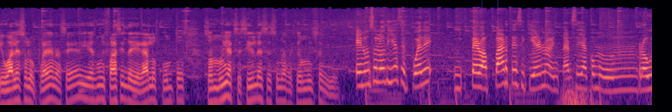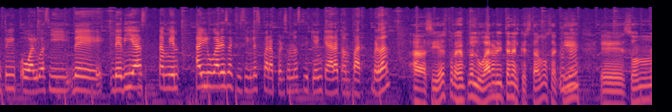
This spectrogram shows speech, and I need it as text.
igual eso lo pueden hacer y es muy fácil de llegar, los puntos son muy accesibles, es una región muy segura. En un solo día se puede pero aparte si quieren aventarse ya como un road trip o algo así de, días, también hay lugares accesibles para personas que se quieren quedar a acampar, ¿verdad? Así es, por ejemplo, el lugar ahorita en el que estamos aquí eh, son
